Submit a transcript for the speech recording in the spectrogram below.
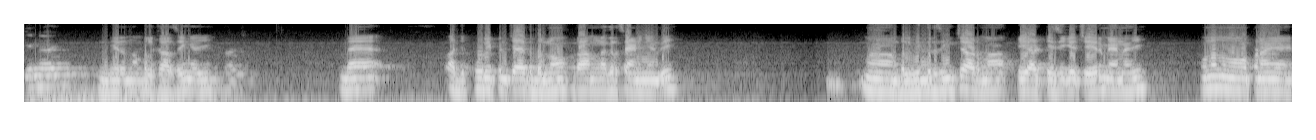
ਕਿੰਨਾ ਜੀ? ਮੇਰਾ ਨਾਮ ਬਲਕਾਰ ਸਿੰਘ ਹੈ ਜੀ। ਮੈਂ ਅੱਜ ਪੂਰੀ ਪੰਚਾਇਤ ਵੱਲੋਂ ਰਾਮਨਗਰ ਸੈਣੀਆਂ ਦੀ ਬਲਵਿੰਦਰ ਸਿੰਘ ਝਾੜਮਾ ਪੀਆਰਟੀਸੀ ਦੇ ਚੇਅਰਮੈਨ ਹੈ ਜੀ। ਉਹਨਾਂ ਨੂੰ ਆਪਣੇ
